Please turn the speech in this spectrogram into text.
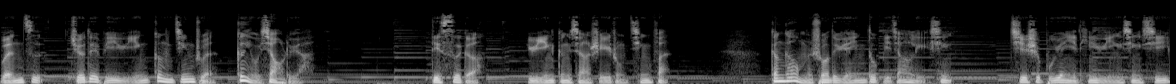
文字绝对比语音更精准、更有效率啊！第四个，语音更像是一种侵犯。刚刚我们说的原因都比较理性，其实不愿意听语音信息，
